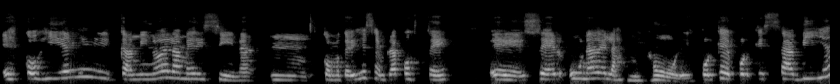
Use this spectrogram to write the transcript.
escogí el camino de la medicina, mm, como te dije, siempre aposté eh, ser una de las mejores. ¿Por qué? Porque sabía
